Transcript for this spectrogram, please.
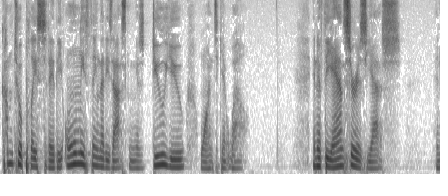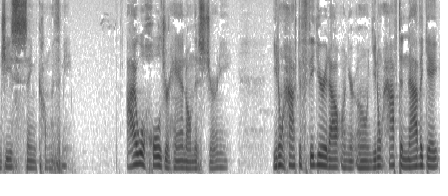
come to a place today. The only thing that he's asking is do you want to get well? And if the answer is yes, and Jesus saying, Come with me, I will hold your hand on this journey. You don't have to figure it out on your own. You don't have to navigate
